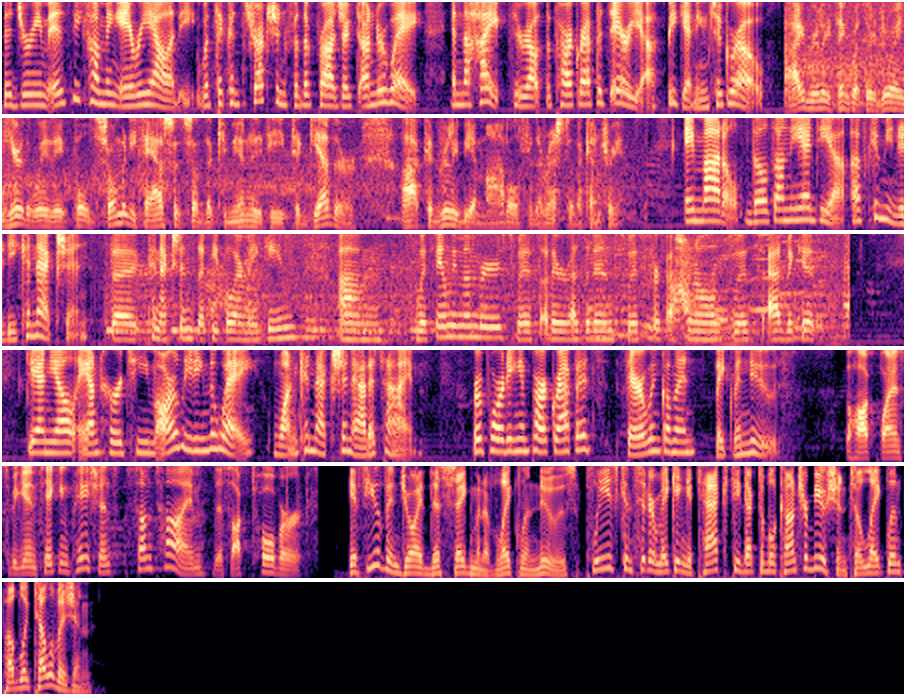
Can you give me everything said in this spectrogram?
The dream is becoming a reality with the construction for the project underway and the hype throughout the Park Rapids area beginning to grow. I really think what they're doing here, the way they pulled so many facets of the community together, uh, could really be a model for the rest of the country. A model built on the idea of community connection. The connections that people are making um, with family members, with other residents, with professionals, with advocates. Danielle and her team are leading the way, one connection at a time. Reporting in Park Rapids, Sarah Winkleman, Lakeland News. The Hawk plans to begin taking patients sometime this October. If you've enjoyed this segment of Lakeland News, please consider making a tax-deductible contribution to Lakeland Public Television.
